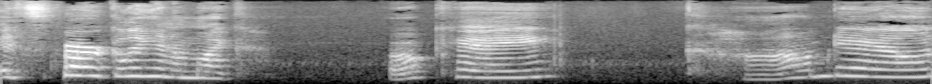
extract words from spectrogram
it's sparkly, and I'm like, okay, calm down.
